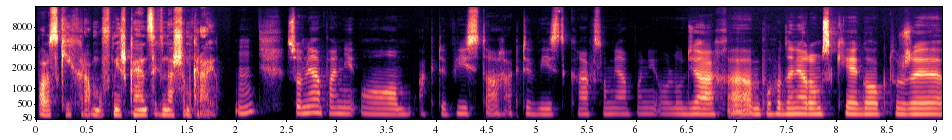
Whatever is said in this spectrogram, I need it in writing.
polskich Romów mieszkających w naszym kraju. Mhm. Wspomniała Pani o aktywistach, aktywistkach, wspomniała Pani o ludziach pochodzenia romskiego, którzy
